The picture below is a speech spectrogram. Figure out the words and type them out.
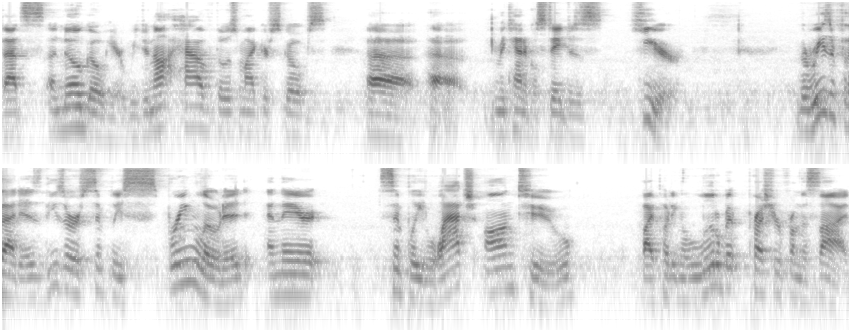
That's a no-go here. We do not have those microscopes, uh, uh, mechanical stages here. The reason for that is these are simply spring loaded and they're simply latch onto by putting a little bit pressure from the side.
